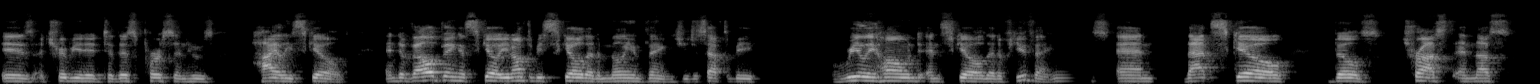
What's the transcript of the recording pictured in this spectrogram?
is attributed to this person who's highly skilled. And developing a skill, you don't have to be skilled at a million things. You just have to be really honed and skilled at a few things. And that skill builds trust and thus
